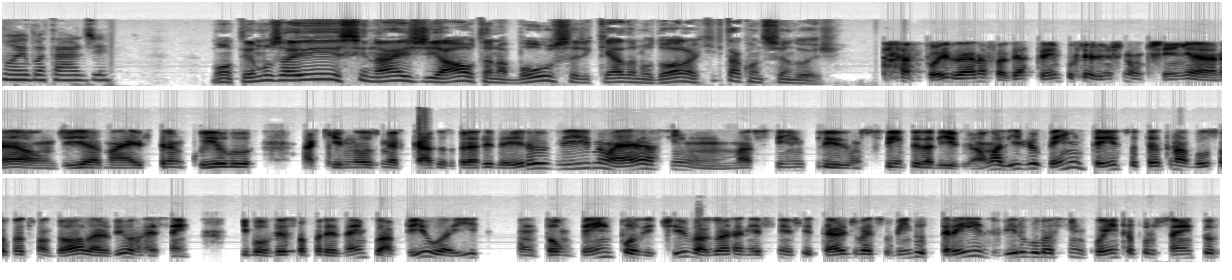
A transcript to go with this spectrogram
Oi, boa tarde. Bom, temos aí sinais de alta na Bolsa, de queda no dólar. O que está acontecendo hoje? Pois é, né? Fazia tempo que a gente não tinha né, um dia mais tranquilo aqui nos mercados brasileiros e não é assim uma simples, um simples alívio. É um alívio bem intenso, tanto na Bolsa quanto no dólar, viu, Recém? E Bovespa, por exemplo, abriu aí um tom bem positivo, agora nesse início tarde vai subindo 3,50%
